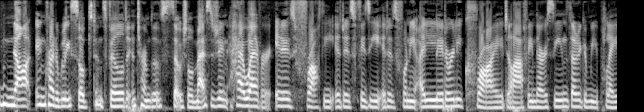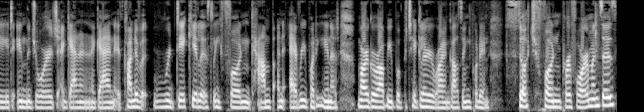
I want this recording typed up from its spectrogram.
not incredibly substance filled in terms of social messaging. However, it is frothy. It is fizzy. It is funny. I literally cried laughing. There are scenes that are going to be played in the George again and again. It's kind of ridiculously fun camp, and everybody in it, Margot Robbie, but particularly Ryan Gosling, put in such fun performances.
